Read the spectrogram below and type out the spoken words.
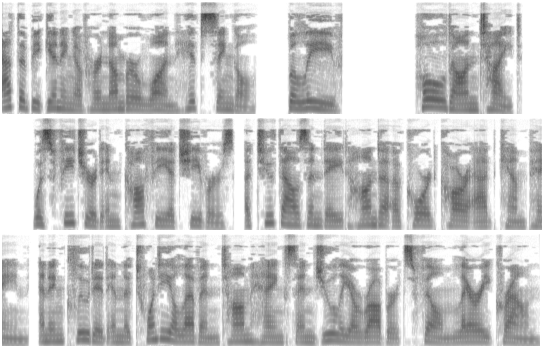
at the beginning of her number one hit single, Believe, Hold On Tight, was featured in Coffee Achievers, a 2008 Honda Accord car ad campaign, and included in the 2011 Tom Hanks and Julia Roberts film Larry Crowne.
